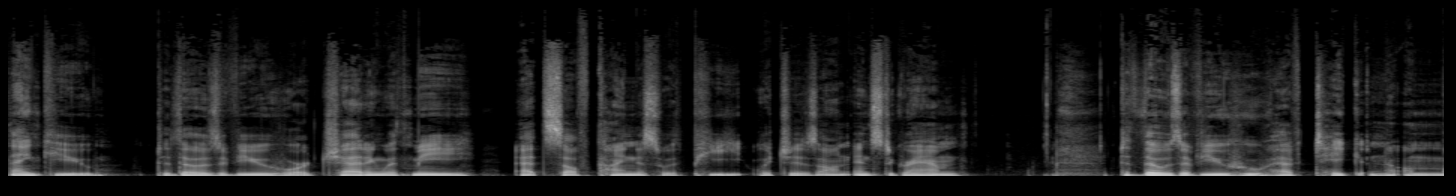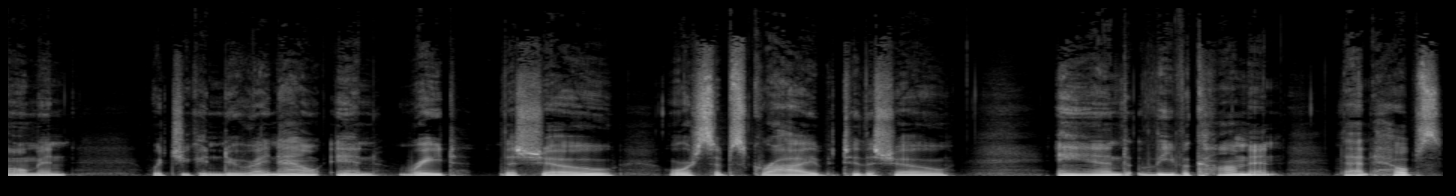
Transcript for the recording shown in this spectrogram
thank you to those of you who are chatting with me at Self Kindness with Pete, which is on Instagram to those of you who have taken a moment, which you can do right now, and rate the show or subscribe to the show and leave a comment. That helps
